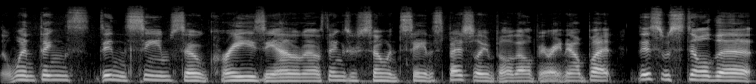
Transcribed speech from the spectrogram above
when things didn't seem so crazy. I don't know. Things are so insane, especially in Philadelphia right now. But this was still the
